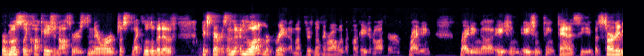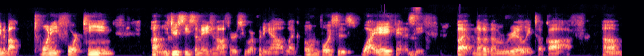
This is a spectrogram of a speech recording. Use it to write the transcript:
were mostly Caucasian authors, and there were just like a little bit of experiments, and, and a lot of them are great. I'm not, there's nothing wrong with a Caucasian author writing writing uh, Asian Asian themed fantasy, but starting in about 2014, um, you do see some Asian authors who are putting out like own voices YA fantasy, but none of them really took off. Um,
